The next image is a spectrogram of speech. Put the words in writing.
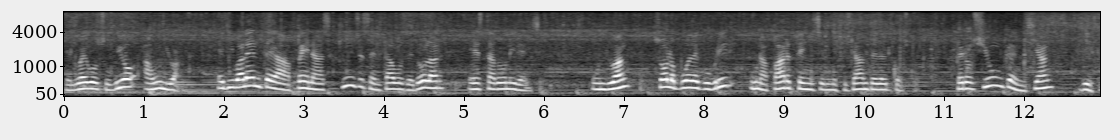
que luego subió a un yuan, equivalente a apenas 15 centavos de dólar estadounidense. Un yuan solo puede cubrir una parte insignificante del costo. Pero Xiong Genxiang dijo,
